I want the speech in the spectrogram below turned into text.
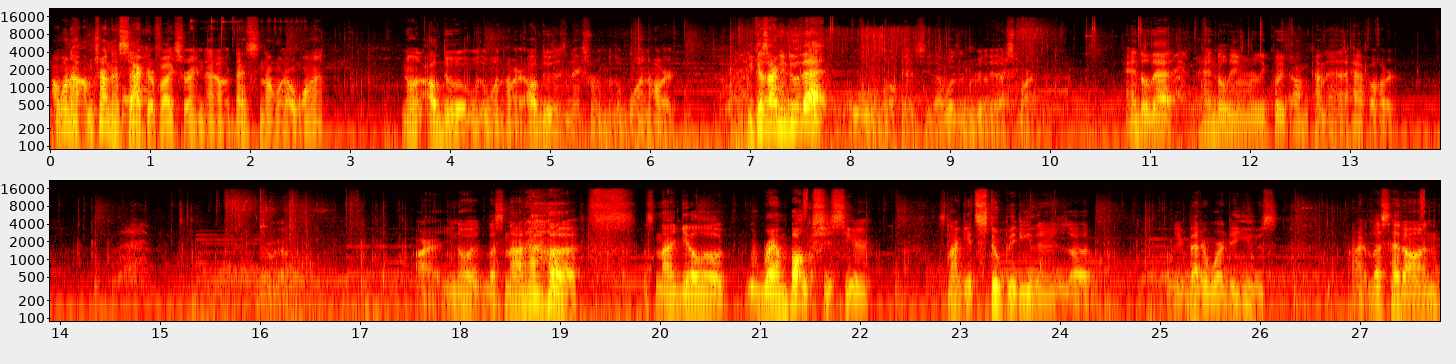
I wanna I'm trying to sacrifice right now. That's not what I want. You know what? I'll do it with one heart. I'll do this next room with a one heart. Because I can do that. Ooh, okay. See, that wasn't really that smart. Handle that. Handle him really quick. I'm kind of at half a heart. There we go. Alright, you know what? Let's not, uh, let's not get a little rambunctious here. Let's not get stupid either is, uh, probably a better word to use. Alright, let's head on.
